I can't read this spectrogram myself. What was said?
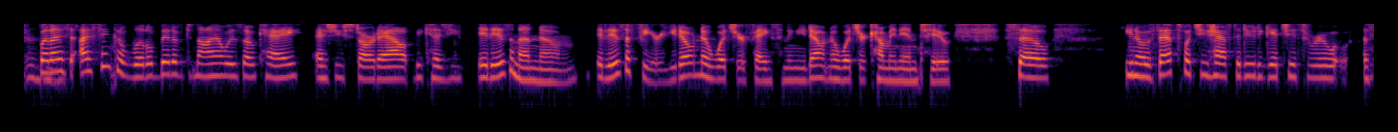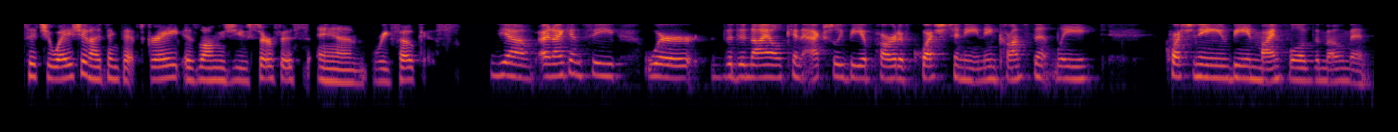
Mm-hmm. But I, mm-hmm. th- I think a little bit of denial is okay as you start out because you it is an unknown. It is a fear. You don't know what you're facing, and you don't know what you're coming into. So you know, if that's what you have to do to get you through a situation, I think that's great as long as you surface and refocus. Yeah, and I can see where the denial can actually be a part of questioning and constantly questioning and being mindful of the moment.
